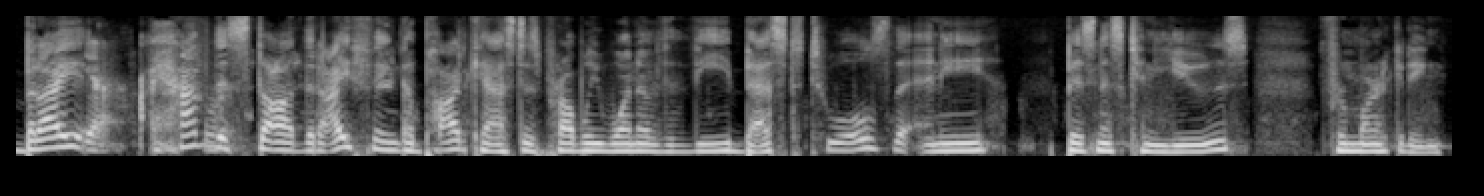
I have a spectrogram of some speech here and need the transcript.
But I Yeah, I have this thought that I think a podcast is probably one of the best tools that any business can use for marketing.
